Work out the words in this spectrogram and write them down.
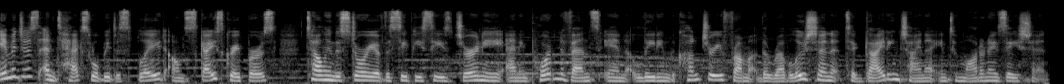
Images and text will be displayed on skyscrapers, telling the story of the CPC's journey and important events in leading the country from the revolution to guiding China into modernization.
